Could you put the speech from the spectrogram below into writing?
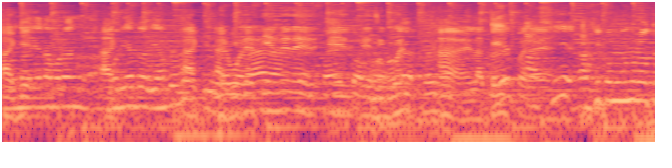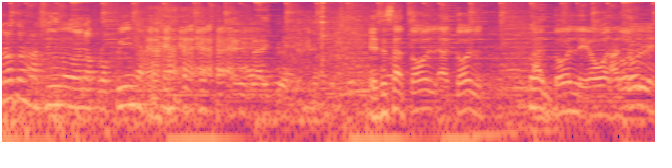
Aquí- muriendo, de hambre. Aquí, aquí te tienen en, en, en Perfecto, 50. perfecto. Ah, el atole Es para así, así como uno lo tratan, así uno da la propina. Exacto. Ese es atol, atol. Atole o atole. Atole,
